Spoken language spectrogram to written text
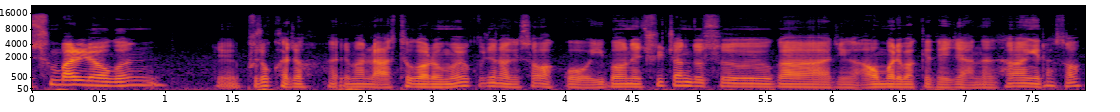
순발력은 부족하죠. 하지만 라스트 걸음을 꾸준하게 써왔고 이번에 출전 두수가 지금 9마리밖에 되지 않는 상황이라서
